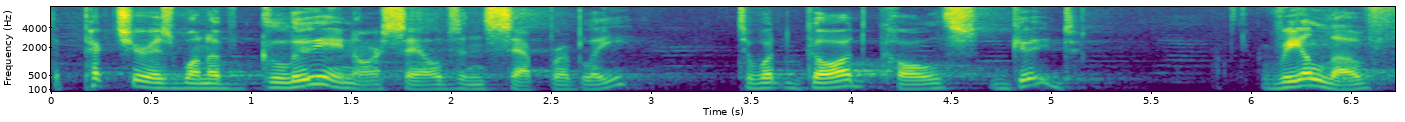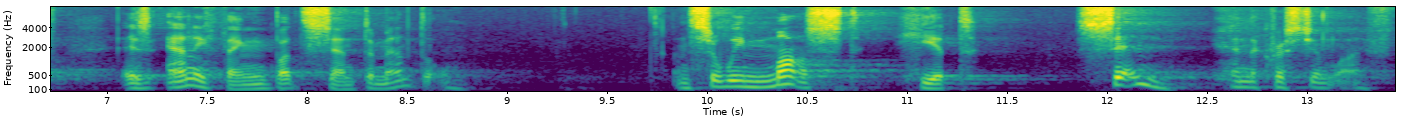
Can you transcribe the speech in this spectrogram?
The picture is one of gluing ourselves inseparably to what God calls good. Real love is anything but sentimental. And so we must hate sin in the Christian life.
